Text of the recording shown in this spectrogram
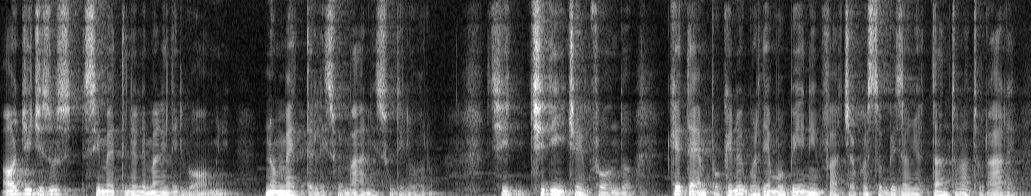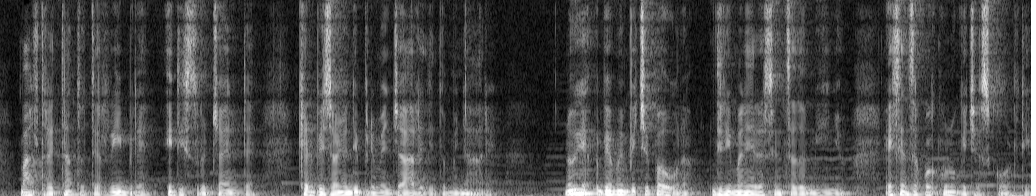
Oggi Gesù si mette nelle mani degli uomini, non mette le sue mani su di loro. Ci, ci dice in fondo che è tempo che noi guardiamo bene in faccia questo bisogno tanto naturale, ma altrettanto terribile e distruggente, che è il bisogno di primeggiare e di dominare. Noi abbiamo invece paura di rimanere senza dominio e senza qualcuno che ci ascolti.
